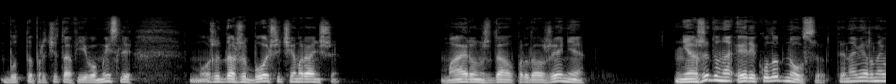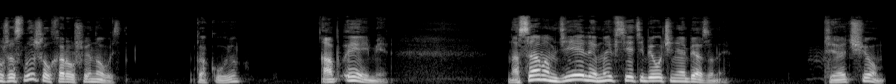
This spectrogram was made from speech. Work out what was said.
будто прочитав его мысли, может, даже больше, чем раньше. Майрон ждал продолжения — Неожиданно Эрик улыбнулся. «Ты, наверное, уже слышал хорошую новость?» «Какую?» «Об Эйми. На самом деле мы все тебе очень обязаны». «Ты о чем?»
